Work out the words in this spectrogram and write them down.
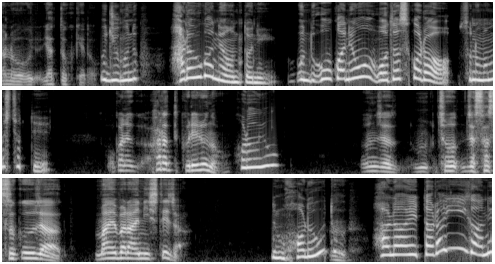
あのやっとくけど。自分で？払うがねあんたに。お金を渡すからそのまましちゃってお金払ってくれるの？払うよ。うんじゃあちょじゃあ早速じゃあ前払いにしてじゃあ。でも払うと、うん。払えたらいいがね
